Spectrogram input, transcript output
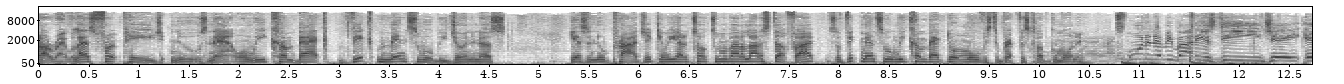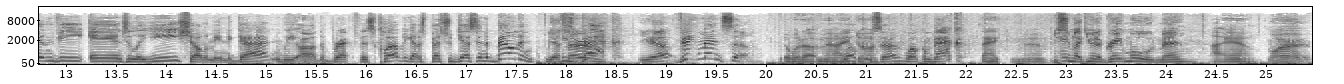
All right. Well, that's front page news. Now, when we come back, Vic Mensa will be joining us. He has a new project, and we got to talk to him about a lot of stuff. All right. So, Vic Mensa, when we come back, don't move. It's the Breakfast Club. Good morning. Morning, everybody. It's DJ Envy Angela Yee, Charlamagne the God. We are the Breakfast Club. We got a special guest in the building. Yes, He's sir. back. Yep. Vic Mensa. Yo, what up, man? How Welcome, you doing? sir. Welcome back. Thank you, man. You seem like you're in a great mood, man. I am. Word.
